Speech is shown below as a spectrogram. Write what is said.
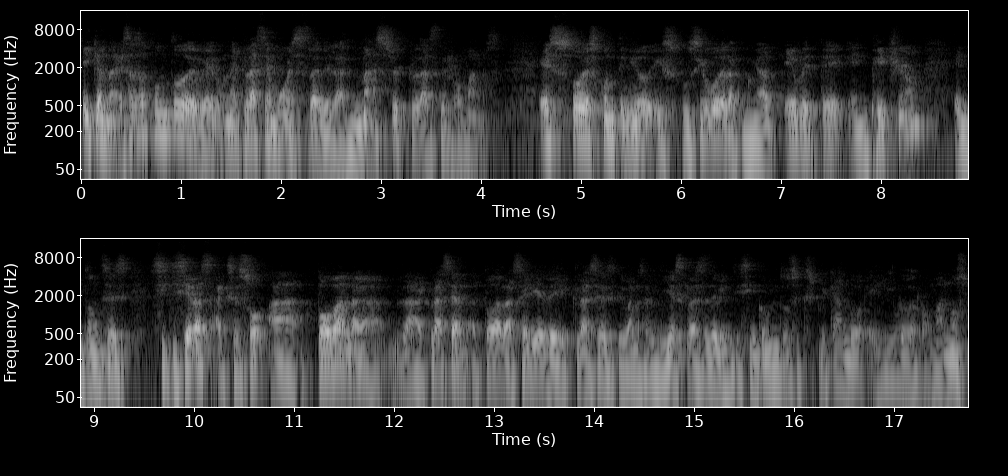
Hey, ¿qué onda? Estás a punto de ver una clase muestra de la Masterclass de Romanos. Esto es contenido exclusivo de la comunidad EBT en Patreon. Entonces, si quisieras acceso a toda la, clase, a, toda la serie de clases, que van a ser 10 clases de 25 minutos explicando el libro de Romanos,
